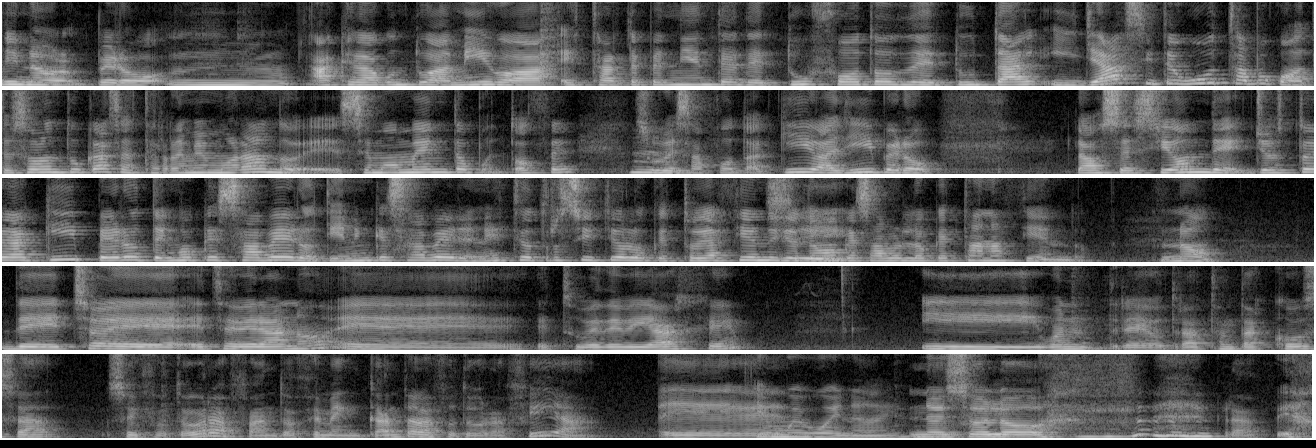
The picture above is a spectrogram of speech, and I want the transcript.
Y no, pero mm, has quedado con tu amigo a estarte pendiente de tu foto, de tu tal, y ya si te gusta, pues cuando estés solo en tu casa, estás rememorando ese momento, pues entonces subes sube mm. esa foto aquí o allí, pero la obsesión de yo estoy aquí, pero tengo que saber o tienen que saber en este otro sitio lo que estoy haciendo y yo tengo que saber lo que están haciendo. No. De hecho, eh, este verano eh, estuve de viaje y, bueno, entre otras tantas cosas, soy fotógrafa, entonces me encanta la fotografía. Eh, es muy buena, ¿eh? No es solo. Gracias.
